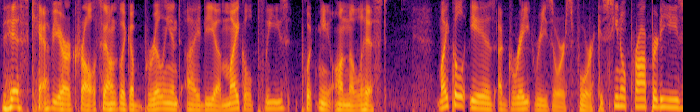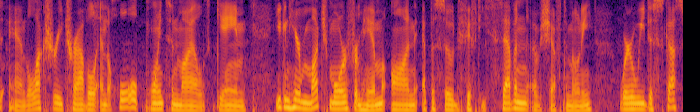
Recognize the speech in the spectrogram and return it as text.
This caviar crawl sounds like a brilliant idea. Michael, please put me on the list. Michael is a great resource for casino properties and luxury travel and the whole points and miles game. You can hear much more from him on episode 57 of Cheftimony, where we discuss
